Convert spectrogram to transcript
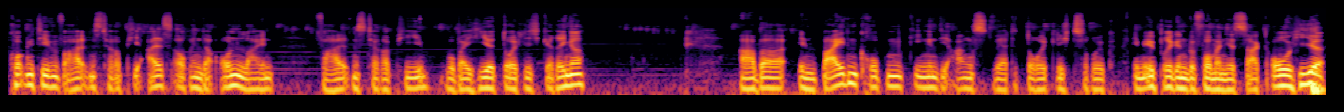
kognitiven Verhaltenstherapie als auch in der Online-Verhaltenstherapie, wobei hier deutlich geringer. Aber in beiden Gruppen gingen die Angstwerte deutlich zurück. Im Übrigen, bevor man jetzt sagt, oh, hier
